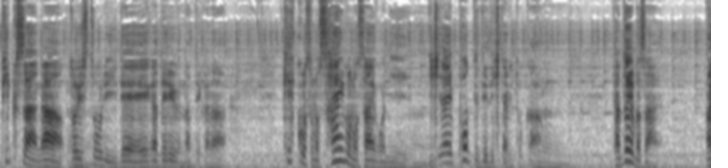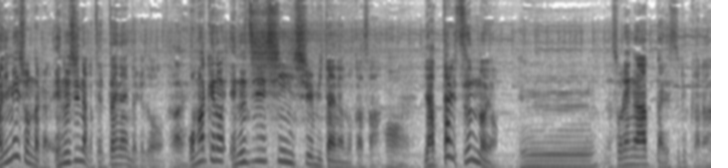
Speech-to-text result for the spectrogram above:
ピクサーがトイストーリーで映画出るようになってから、結構その最後の最後にうんいきなりポッて出てきたりとか、う例えばさアニメーションだから NG なんか絶対ないんだけど、んはい。おまけの NG 新集みたいなのがさはやったりすんのよ。いへえそれがあったりするから、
